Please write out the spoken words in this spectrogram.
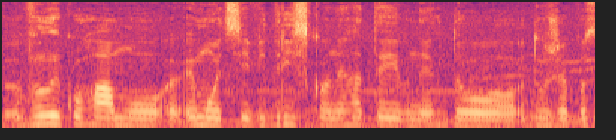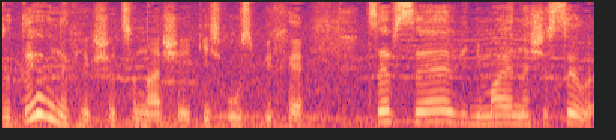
велику гаму емоцій від різко негативних до дуже позитивних, якщо це наші якісь успіхи, це все віднімає наші сили.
